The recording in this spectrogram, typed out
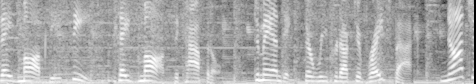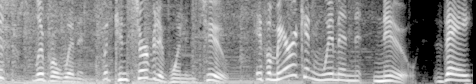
they'd mob DC. They'd mob the Capitol, demanding their reproductive rights back. Not just liberal women, but conservative women too. If American women knew they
